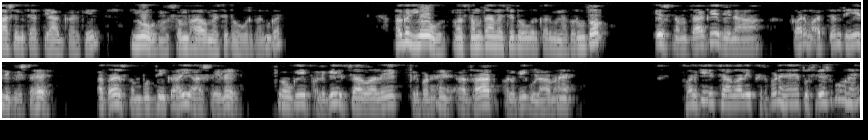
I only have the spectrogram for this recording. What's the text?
आशयता त्याग करके योग संभाव में स्थित होकर कर्म कर। अगर योग और समता में स्थित होकर कर्म न करूँ तो इस समता के बिना कर्म अत्यंत ही निकृष्ट है। अतः संबुद्धि का ही आश्रय ले, क्योंकि फल की इच्छा वाले कृपण है, अर्थात फल के गुलाम है। फल की इच्छा वाले कृपण है तो श्रेष्ठ कौन है?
